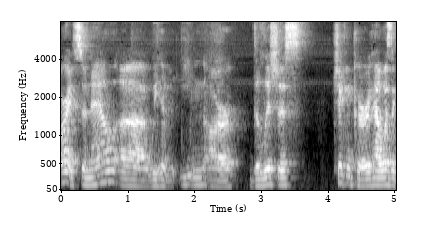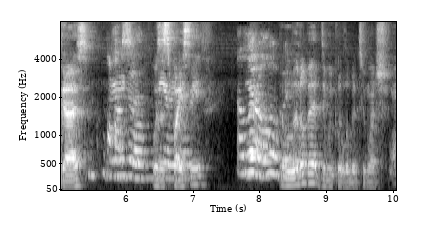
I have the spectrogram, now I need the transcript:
All right, so now uh, we have eaten our delicious chicken curry. How was it, guys? Awesome. Was it spicy? A little. A little bit? Did we put a little bit too much? Yeah,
